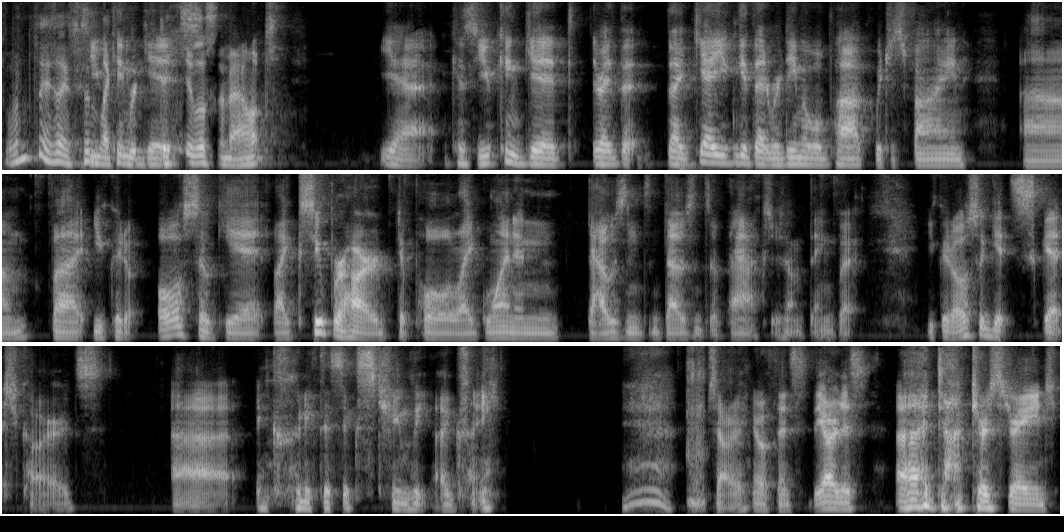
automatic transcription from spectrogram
One of the things I said You like can get- ridiculous amount. Yeah, because you can get right that like yeah, you can get that redeemable pop, which is fine. Um, but you could also get like super hard to pull, like one in thousands and thousands of packs or something. But you could also get sketch cards, uh, including this extremely ugly. I'm sorry, no offense to the artist. Uh, Doctor Strange,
